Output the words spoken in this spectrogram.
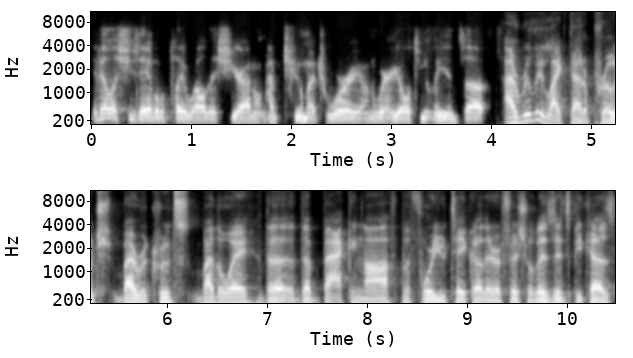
if LSU's able to play well this year, I don't have too much worry on where he ultimately ends up. I really like that approach by recruits, by the way, the the backing off before you take other official visits because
